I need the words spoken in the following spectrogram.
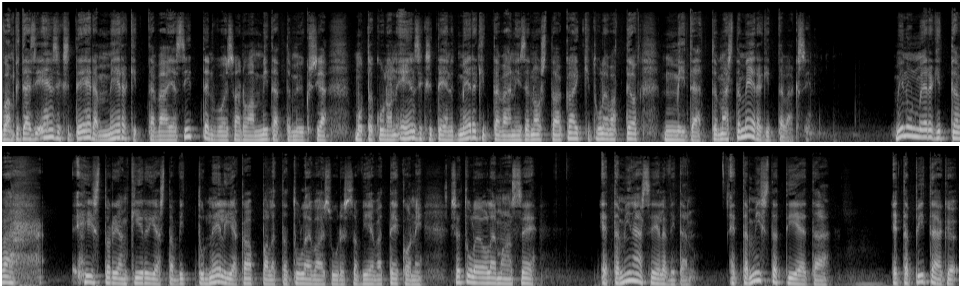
vaan pitäisi ensiksi tehdä merkittävää ja sitten voi sanoa mitättömyyksiä, mutta kun on ensiksi tehnyt merkittävää, niin se nostaa kaikki tulevat teot mitättömästä merkittäväksi. Minun merkittävä historian kirjasta vittu neljä kappaletta tulevaisuudessa vievä tekoni, se tulee olemaan se, että minä selvitän, että mistä tietää – että pitääkö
